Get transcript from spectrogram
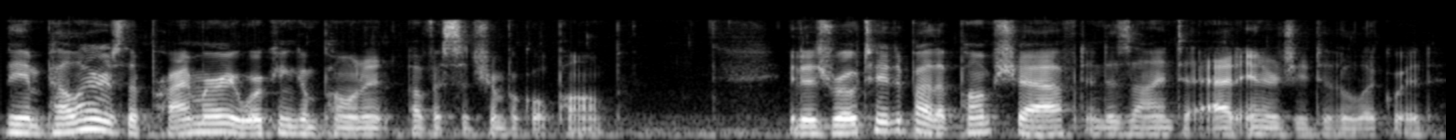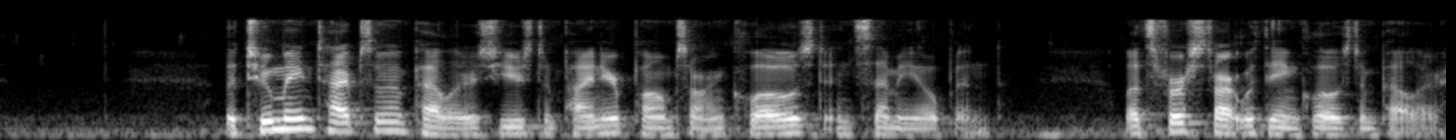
The impeller is the primary working component of a centrifugal pump. It is rotated by the pump shaft and designed to add energy to the liquid. The two main types of impellers used in Pioneer pumps are enclosed and semi-open. Let's first start with the enclosed impeller.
